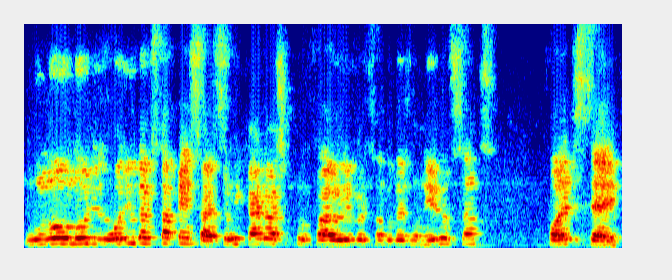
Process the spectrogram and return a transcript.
O No No o Rodrigo deve estar pensando, se o Ricardo acha que o Fábio e o Liverpool são do mesmo nível, o Santos fora de série.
